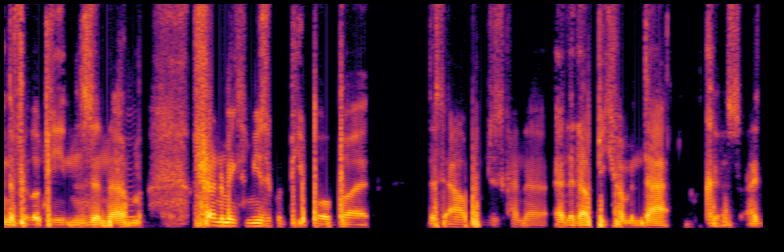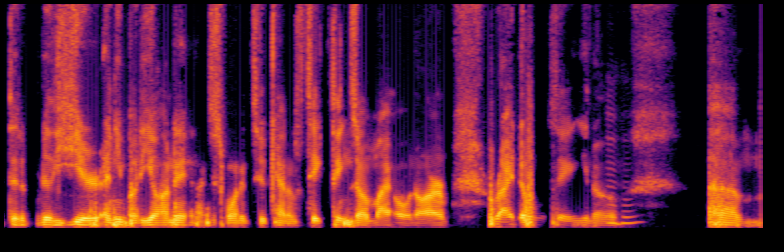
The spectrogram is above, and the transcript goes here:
in the Philippines and um, mm-hmm. trying to make some music with people, but this album just kind of ended up becoming that because I didn't really hear anybody on it, and I just wanted to kind of take things on my own arm, write the whole thing, you know. Mm-hmm. Um,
